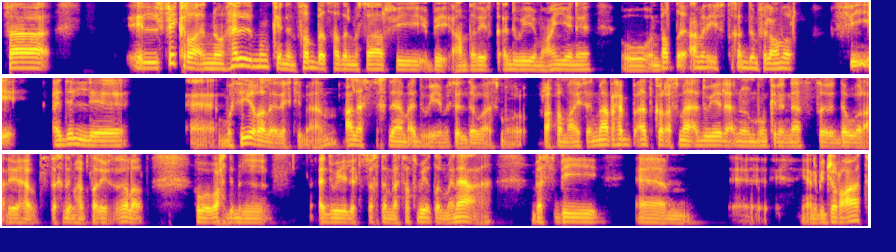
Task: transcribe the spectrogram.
ف الفكرة إنه هل ممكن نثبط هذا المسار في عن طريق أدوية معينة ونبطئ عملية التقدم في العمر؟ في أدلة آه، مثيرة للاهتمام على استخدام أدوية مثل دواء اسمه رابامايسين ما بحب أذكر أسماء أدوية لأنه ممكن الناس تصير تدور عليها وتستخدمها بطريقة غلط. هو واحدة من الأدوية اللي تستخدم لتثبيط المناعة بس ب آه، يعني بجرعات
